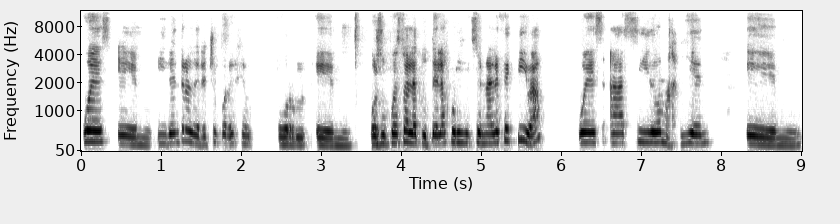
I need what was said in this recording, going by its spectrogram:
pues, em, y dentro del derecho, por ejemplo, por, em, por supuesto, a la tutela jurisdiccional efectiva, pues ha sido más bien em,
